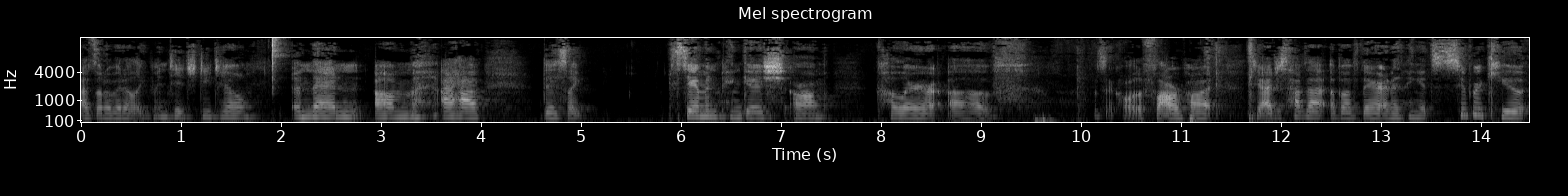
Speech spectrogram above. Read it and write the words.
Adds a little bit of like vintage detail. And then um, I have this like salmon pinkish um, color of, what's it called, a flower pot. So yeah, I just have that above there and I think it's super cute.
